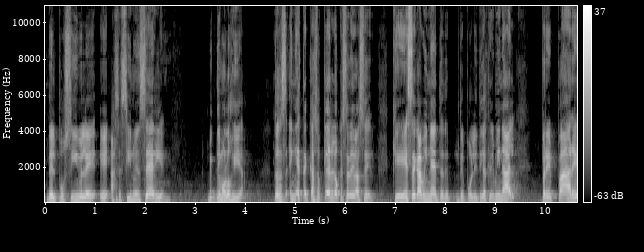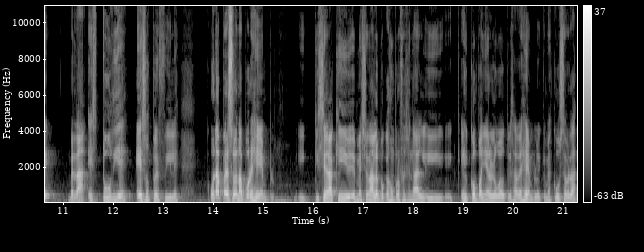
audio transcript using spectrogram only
del posible eh, asesino en serie. Victimología. Entonces, en este caso, ¿qué es lo que se debe hacer? Que ese gabinete de, de política criminal prepare, ¿verdad? Estudie esos perfiles. Una persona, por ejemplo, y quisiera aquí mencionarlo porque es un profesional y es un compañero, lo voy a utilizar de ejemplo y que me excuse, ¿verdad?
